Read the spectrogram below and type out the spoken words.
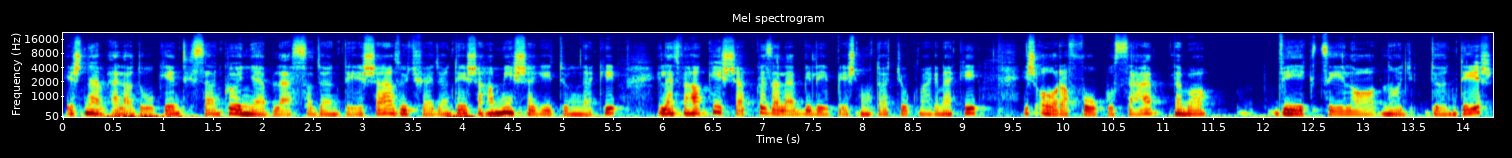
és nem eladóként, hiszen könnyebb lesz a döntése, az ügyfél döntése, ha mi segítünk neki, illetve ha kisebb, közelebbi lépést mutatjuk meg neki, és arra fókuszál, nem a végcél a nagy döntés,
